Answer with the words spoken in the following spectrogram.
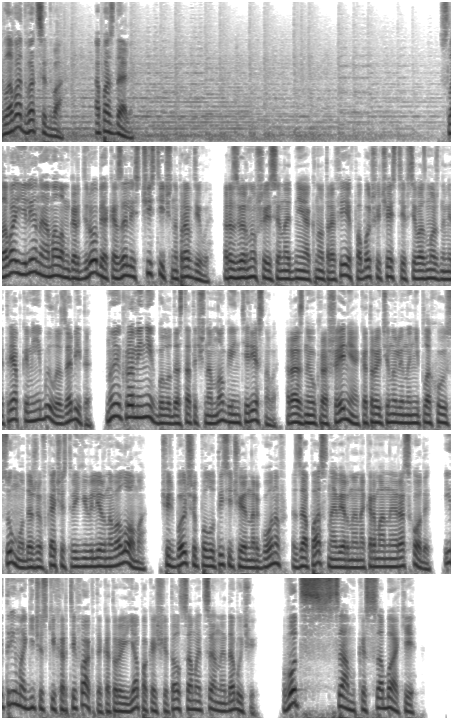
Глава 22. Опоздали. Слова Елены о малом гардеробе оказались частично правдивы. Развернувшееся на дне окно трофеев по большей части всевозможными тряпками и было забито. Ну и кроме них было достаточно много интересного. Разные украшения, которые тянули на неплохую сумму даже в качестве ювелирного лома, чуть больше полутысячи энергонов, запас, наверное, на карманные расходы, и три магических артефакта, которые я пока считал самой ценной добычей. Вот самка собаки!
